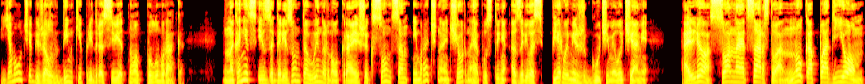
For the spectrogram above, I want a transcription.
я молча бежал в дымке предрассветного полумрака. Наконец из-за горизонта вынырнул краешек солнца, и мрачная черная пустыня озарилась первыми жгучими лучами. «Алло, сонное царство! Ну-ка, подъем!»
